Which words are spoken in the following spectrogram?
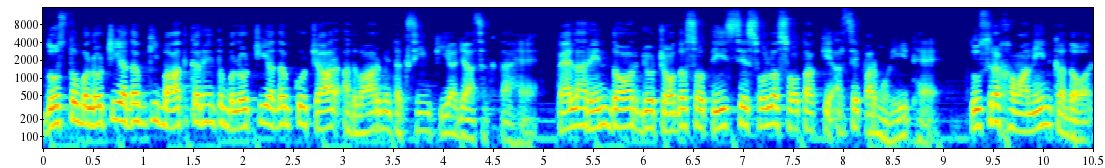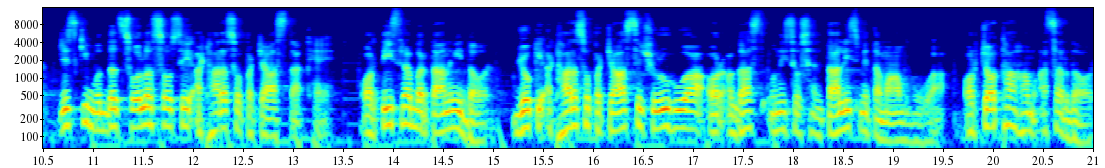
دوستو، بلوچی ادب کی بات کریں تو بلوچی ادب کو چار ادوار میں تقسیم کیا جا سکتا ہے۔ پہلا رند دور، جو چودہ سو تیس سے سولہ سو تک کے عرصے پر محیط ہے۔ دوسرا خوانین کا دور، جس کی مدت سولہ سو سے اٹھارہ سو پچاس تک ہے، اور تیسرا برطانوی دور، جو کہ اٹھارہ سو پچاس سے شروع ہوا اور اگست انیس سو سینتالیس میں تمام ہوا۔ اور چوتھا ہم اثر دور،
